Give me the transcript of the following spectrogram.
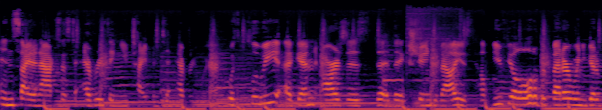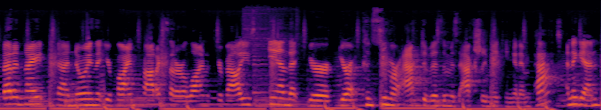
insight and access to everything you type into everywhere. With Cluey, again, ours is the, the exchange of values to help you feel a little bit better when you go to bed at night, uh, knowing that you're buying products that are aligned with your values and that your, your consumer activism is actually making an impact. And again,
